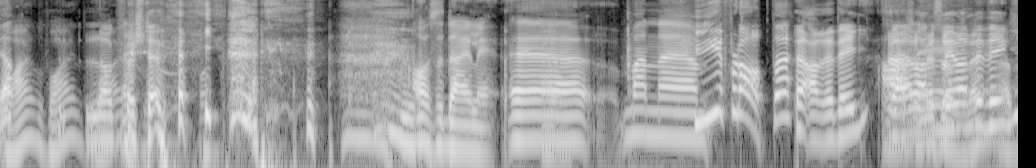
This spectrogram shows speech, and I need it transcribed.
ja, Wild, wild, lage første første Altså, deilig. Uh, men Fy flate! Ja, det er digg. Det er så veldig, digg.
